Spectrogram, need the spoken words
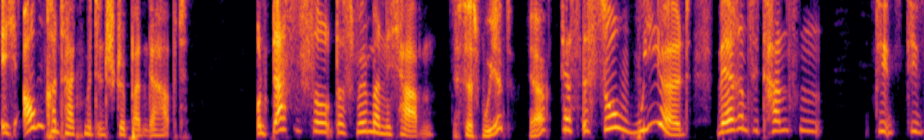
ich Augenkontakt mit den Strippern gehabt. Und das ist so, das will man nicht haben. Ist das weird? Ja? Das ist so weird, während sie tanzen, die, die,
